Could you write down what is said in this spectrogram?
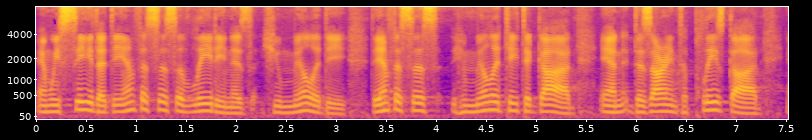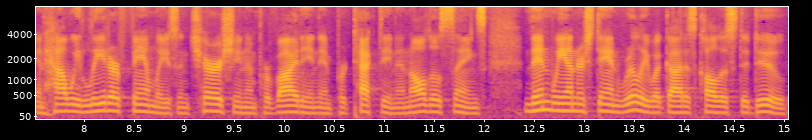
and we see that the emphasis of leading is humility, the emphasis, humility to God and desiring to please God, and how we lead our families and cherishing and providing and protecting and all those things, then we understand really what God has called us to do.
